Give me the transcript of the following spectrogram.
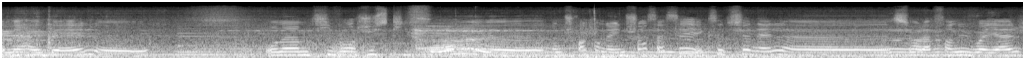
La mer est belle, euh, on a un petit vent juste qu'il faut, euh, donc je crois qu'on a une chance assez exceptionnelle euh, sur la fin du voyage.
